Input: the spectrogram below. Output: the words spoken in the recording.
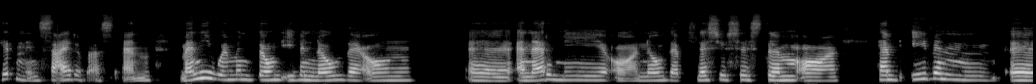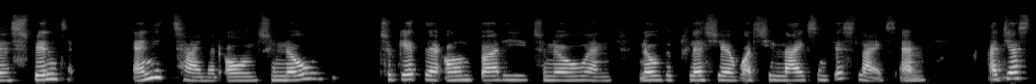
hidden inside of us. And many women don't even know their own uh, anatomy or know their pleasure system or have even uh, spent any time at all to know to get their own body to know and know the pleasure what she likes and dislikes. And i just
